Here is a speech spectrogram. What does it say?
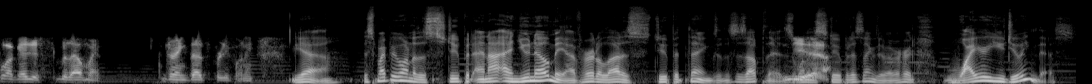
fuck! I just spit out my drink. That's pretty funny. Yeah. This might be one of the stupid, and I and you know me. I've heard a lot of stupid things, and this is up there. This is one of the stupidest things I've ever heard. Why are you doing this?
